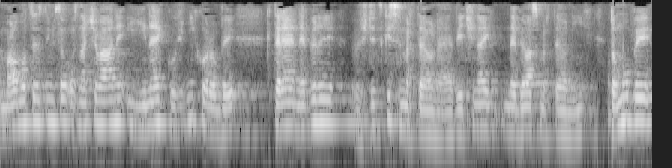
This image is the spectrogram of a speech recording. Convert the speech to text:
malomocenstvím jsou označovány i jiné kožní choroby, které nebyly vždycky smrtelné, většina jich nebyla smrtelných. Tomu by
